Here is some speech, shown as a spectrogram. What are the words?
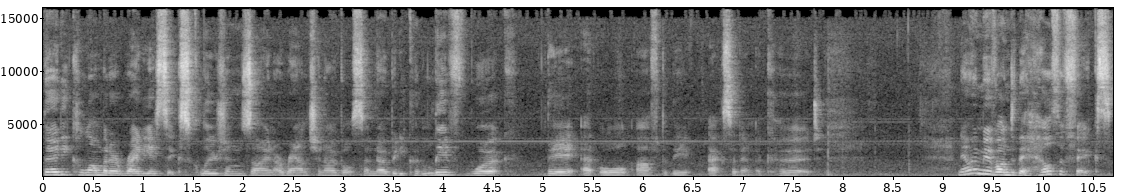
30 kilometre radius exclusion zone around Chernobyl. So nobody could live, work there at all after the accident occurred. Now we move on to the health effects.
